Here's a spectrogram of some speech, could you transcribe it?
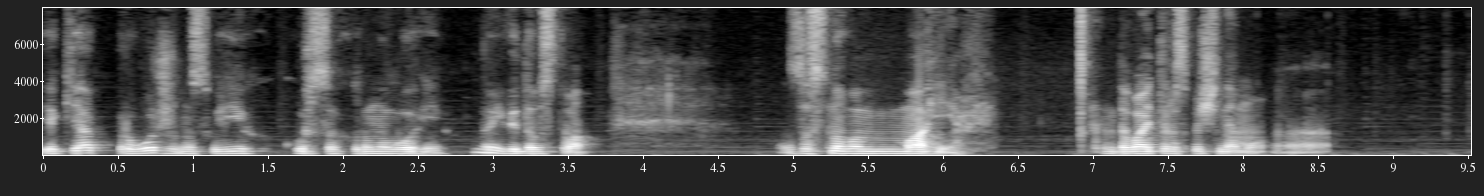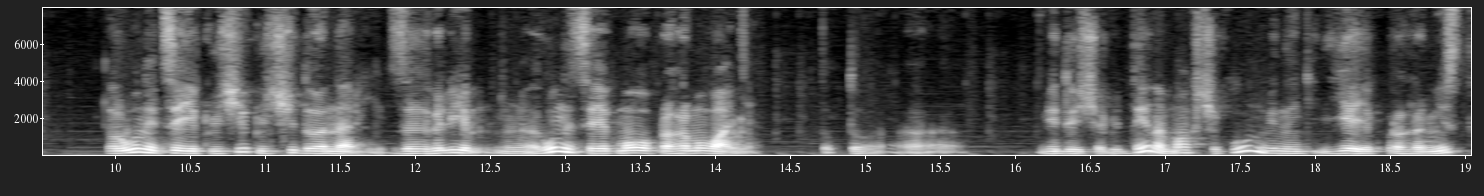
як я проводжу на своїх курсах рунології, ну і відавства з основами магії. Давайте розпочнемо. Е, Руни це є ключі, ключі до енергії. Взагалі, руни це як мова програмування. Тобто, е, відуюча людина, маг чи клун, він є як програміст,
